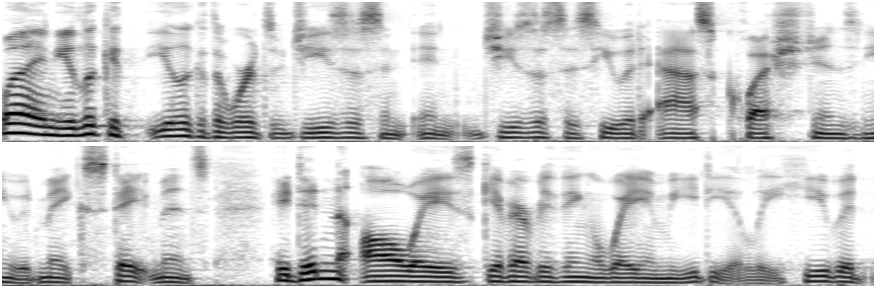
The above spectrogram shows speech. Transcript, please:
Well, and you look at you look at the words of Jesus, and, and Jesus as he would ask questions and he would make statements. He didn't always give everything away immediately. He would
